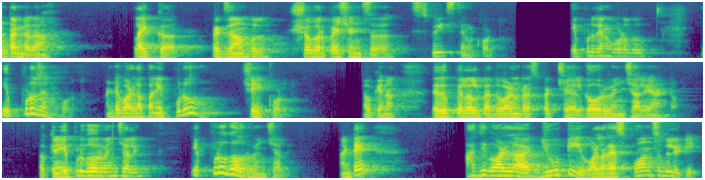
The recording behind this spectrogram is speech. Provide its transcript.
ఉంటాం కదా like for example sugar patients sweets తినకూడదు. ఎప్పుడు తినకూడదు? ఎప్పుడు తినకూడదు. అంటే వాళ్ళ పని ఎప్పుడు చేయకూడదు. ఓకేనా? లేదు పిల్లలు పెద్దవాళ్ళని రెస్పెక్ట్ చేయాలి గౌరవించాలి అంటాం. ఓకేనా? ఎప్పుడు గౌరవించాలి? ఎప్పుడు గౌరవించాలి? అంటే అది వాళ్ళ డ్యూటీ వాళ్ళ రెస్పాన్సిబిలిటీ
